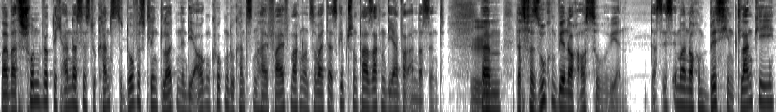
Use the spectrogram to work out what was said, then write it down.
weil was schon wirklich anders ist, du kannst, so doof es klingt, Leuten in die Augen gucken, du kannst ein High Five machen und so weiter. Es gibt schon ein paar Sachen, die einfach anders sind. Ähm, das versuchen wir noch auszuprobieren. Das ist immer noch ein bisschen clunky.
